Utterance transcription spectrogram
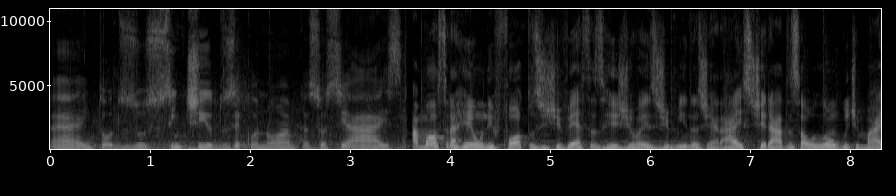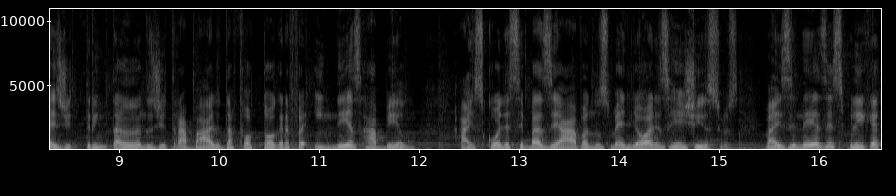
é, em todos os sentidos, econômicas, sociais. A mostra reúne fotos de diversas regiões de Minas Gerais tiradas ao longo de mais de 30 anos de trabalho da fotógrafa Inês Rabelo a escolha se baseava nos melhores registros, mas Inês explica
